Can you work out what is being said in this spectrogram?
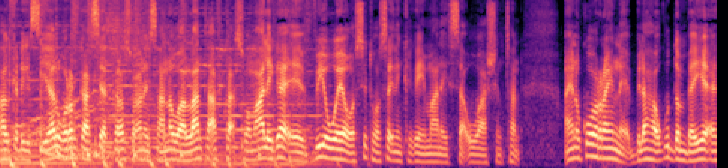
halka dhegeystayaal wararkaasi aad kala soconaysaana waa laanta afka soomaaliga ee v o a oo si toosa idinkaga imaaneysa washington. Aynu ku horeyna bilaha ugu dambeeya ee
